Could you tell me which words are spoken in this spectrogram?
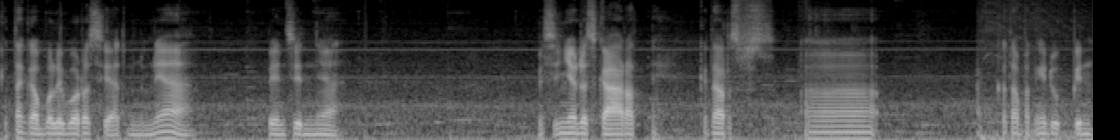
Kita nggak boleh boros ya temen-temen ya. Bensinnya. Bensinnya udah sekarat nih. Kita harus eh, ke tempat ngidupin.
